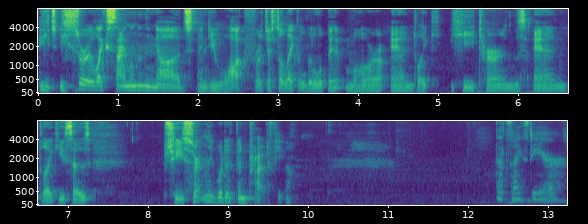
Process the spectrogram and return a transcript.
he, he sort of like silently nods and you walk for just a, like a little bit more and like he turns and like he says she certainly would have been proud of you that's nice to hear.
